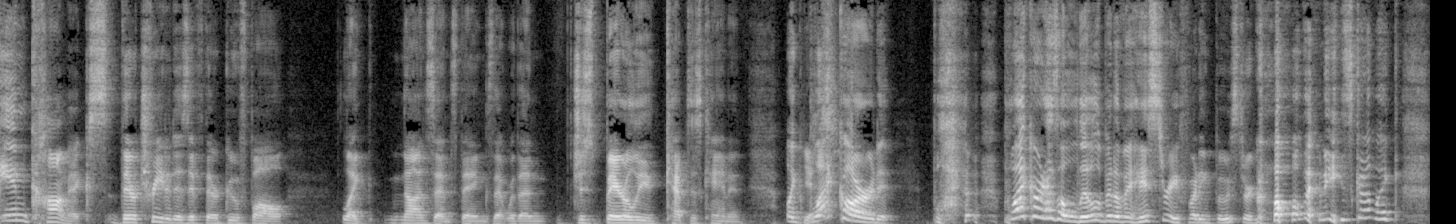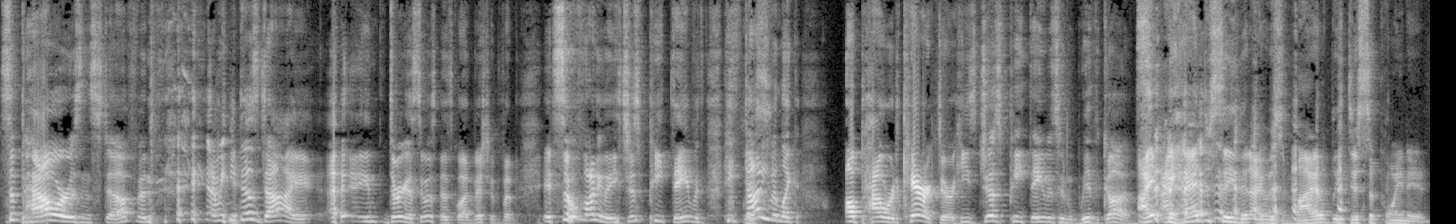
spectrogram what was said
in comics, they're treated as if they're goofball, like nonsense things that were then just barely kept as canon. Like Yes. Blackguard, Blackguard has a little bit of a history fighting Booster Gold, and he's got like some powers and stuff. And I mean, he does die uh, in, during a Suicide Squad mission, but it's so funny that he's just Pete Davidson. He's not Yes. even like a powered character. He's just Pete Davidson with guns. I, I had to say that I was mildly disappointed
